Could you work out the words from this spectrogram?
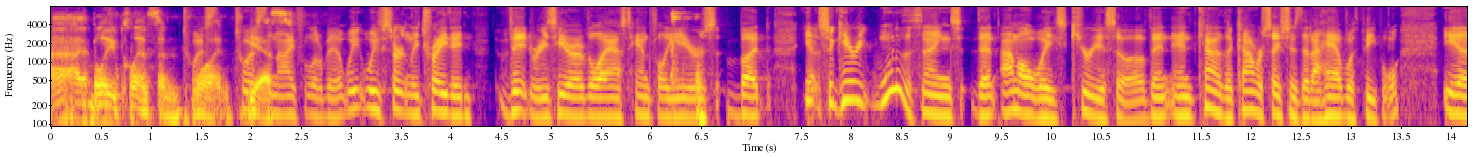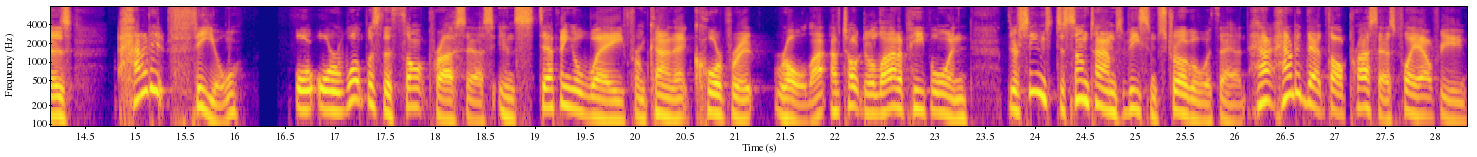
I, believe Clemson twist, won. Twist yes. the knife a little bit. We we've certainly traded victories here over the last handful of years, but you know, so Gary, one of the things that I'm always curious of, and and kind of the conversations that I have with people, is how did it feel, or or what was the thought process in stepping away from kind of that corporate role? I, I've talked to a lot of people, and there seems to sometimes be some struggle with that. How how did that thought process play out for you?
